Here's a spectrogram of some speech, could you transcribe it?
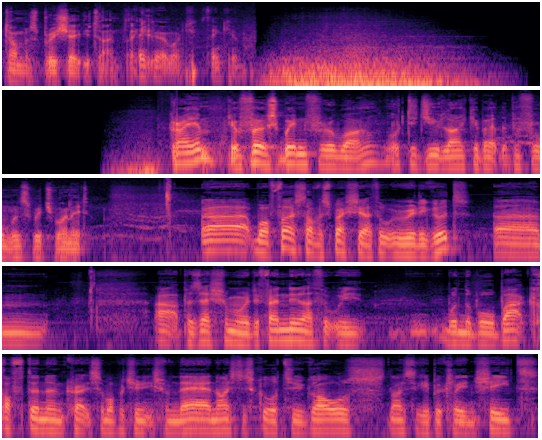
Thomas, appreciate your time. Thank, Thank you. you very much. Thank you. Graham, your first win for a while. What did you like about the performance? Which won it? Uh, well, first off, especially, I thought we were really good. Um, out of possession, when we were defending. I thought we won the ball back often and created some opportunities from there. Nice to score two goals. Nice to keep a clean sheet.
